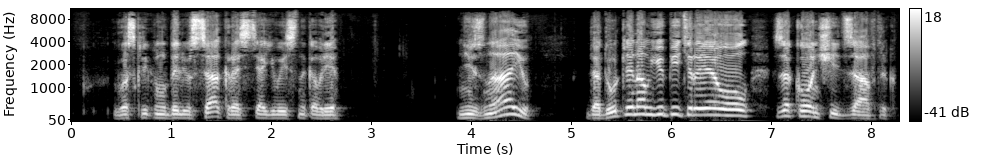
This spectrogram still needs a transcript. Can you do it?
— воскликнул Делюсак, растягиваясь на ковре. «Не знаю». Дадут ли нам Юпитер и Эол закончить завтрак?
